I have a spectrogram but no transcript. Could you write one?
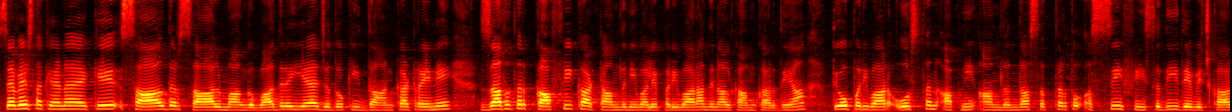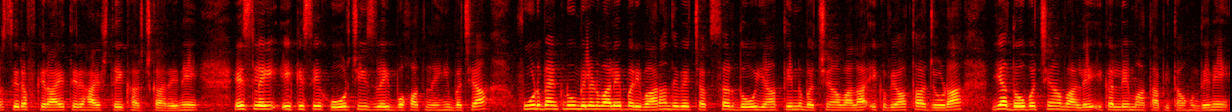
ਸੈਵੇਜ ਦਾ ਕਹਿਣਾ ਹੈ ਕਿ ਸਾਲ ਦਰ ਸਾਲ ਮੰਗ ਵਧ ਰਹੀ ਹੈ, ਜਦੋਂ ਕਿ ਦਾਨ ਘਟ ਰਹੇ ਨੇ। ਜ਼ਿਆਦਾਤਰ ਕਾਫੀ ਘੱਟ ਆਮਦਨੀ ਵਾਲੇ ਪਰਿਵਾਰਾਂ ਦੇ ਨਾਲ ਕੰਮ ਕਰਦੇ ਆ ਤੇ ਉਹ ਪਰਿਵਾਰ ਔਸਤਨ ਆਪਣੀ ਆਮਦਨ ਦਾ 70 ਤੋਂ 80 ਫੀਸਦੀ ਦੇ ਵਿਚਕਾਰ ਸਿਰਫ ਕਿਰਾਏ ਤੇ ਰਿਹਾਇਸ਼ ਤੇ ਖਰਚ ਕਰ ਰਹੇ ਨੇ। ਇਸ ਲਈ ਇਹ ਕਿਸੇ ਹੋਰ ਚੀਜ਼ ਲਈ ਬਹੁਤ ਨਹੀਂ ਬਚਿਆ। ਫੂਡ ਬੈਂਕ ਨੂੰ ਮਿਲਣ ਵਾਲੇ ਪਰਿਵਾਰਾਂ ਦੇ ਵਿੱਚ ਅਕਸਰ ਦੋ ਜਾਂ ਤਿੰਨ ਬੱਚਿਆਂ ਵਾਲਾ ਇੱਕ ਵਿਆਹੁਤਾ ਜੋੜਾ ਜਾਂ ਦੋ ਬੱਚਿਆਂ ਵਾਲੇ ਇਕੱਲੇ ਮਾਤਾ-ਪਿਤਾ ਹੁੰਦੇ ਨੇ।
